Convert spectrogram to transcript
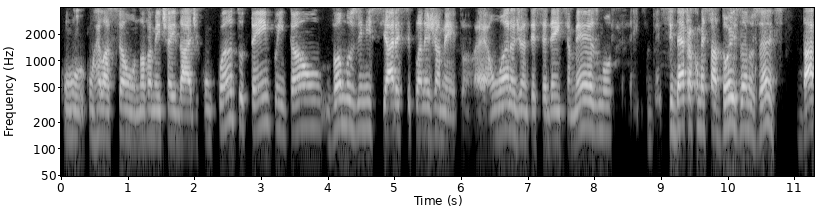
com, com relação novamente à idade? Com quanto tempo então vamos iniciar esse planejamento? É um ano de antecedência mesmo? se der para começar dois anos antes, dá,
